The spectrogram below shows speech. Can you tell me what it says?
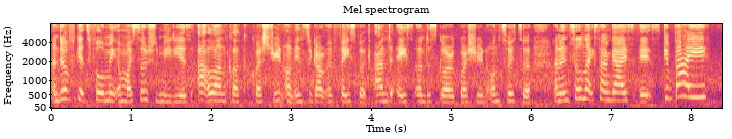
And don't forget to follow me on my social medias at Alanna Clarke Equestrian on Instagram and Facebook, and ace underscore equestrian on Twitter. And until next time, guys, it's goodbye!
